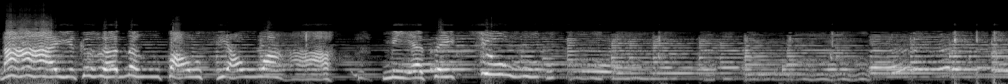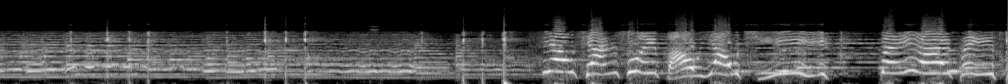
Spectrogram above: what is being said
哪一个能报效啊？灭贼凶，岁报妖气，悲哀悲痛！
